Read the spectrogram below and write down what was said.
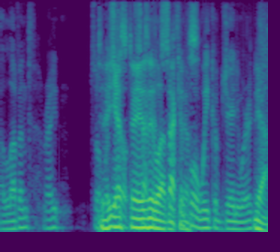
eleventh, right? So Today- yes, still- today is the second, 11th, second yes. full week of January. Yeah.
